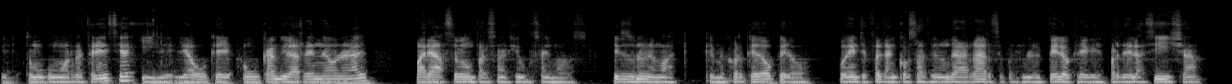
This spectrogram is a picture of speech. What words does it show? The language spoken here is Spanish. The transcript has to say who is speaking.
Speaker 1: Eh, tomo como referencia y le, hago que un cambio de la red neuronal para hacerlo un personaje de dibujos animados. Este es uno de los más que mejor quedó, pero obviamente faltan cosas de donde agarrarse. Por ejemplo, el pelo cree que es parte de la silla.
